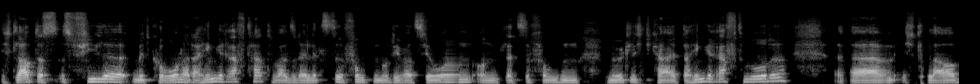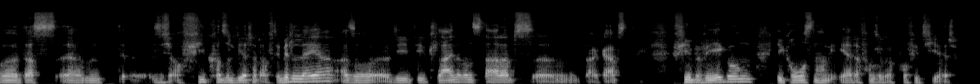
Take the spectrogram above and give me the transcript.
ich glaube, dass es viele mit Corona dahingerafft hat, weil so der letzte Funken Motivation und letzte Funken Möglichkeit dahingerafft wurde. Ähm, ich glaube, dass ähm, sich auch viel konsolidiert hat auf dem Mittellayer, also die, die kleineren Startups, äh, da gab es viel Bewegung. Die großen haben eher davon sogar profitiert,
